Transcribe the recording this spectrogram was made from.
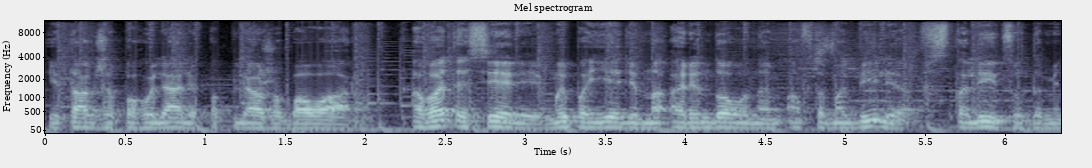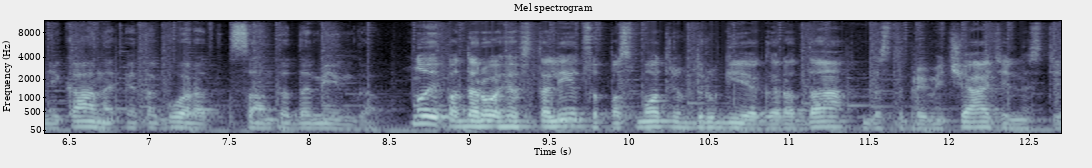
и также погуляли по пляжу Бавара. А в этой серии мы поедем на арендованном автомобиле в столицу Доминиканы, это город Санто-Доминго. Ну и по дороге в столицу посмотрим другие города, достопримечательности.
